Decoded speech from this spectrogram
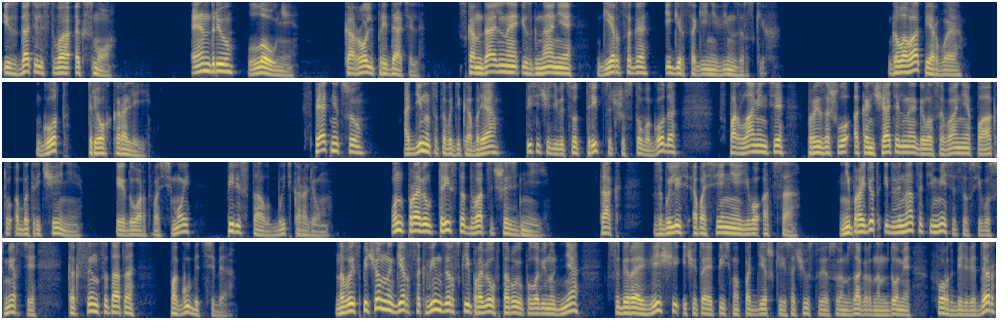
Издательство «Эксмо». Эндрю Лоуни. Король-предатель. Скандальное изгнание герцога и герцогини Винзорских. Глава первая. Год трех королей. В пятницу, 11 декабря 1936 года, в парламенте произошло окончательное голосование по акту об отречении, Эдуард VIII перестал быть королем. Он правил 326 дней. Так сбылись опасения его отца. Не пройдет и 12 месяцев с его смерти, как сын, цитата, «погубит себя». Новоиспеченный герцог Винзерский провел вторую половину дня – собирая вещи и читая письма поддержки и сочувствия в своем загородном доме Форт Бельведер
